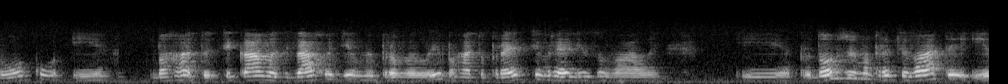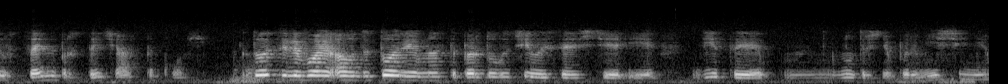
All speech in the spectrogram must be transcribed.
року і Багато цікавих заходів ми провели, багато проєктів реалізували. І продовжуємо працювати і в цей непростий час також. До цільової аудиторії в нас тепер долучилися ще і діти внутрішньо переміщені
